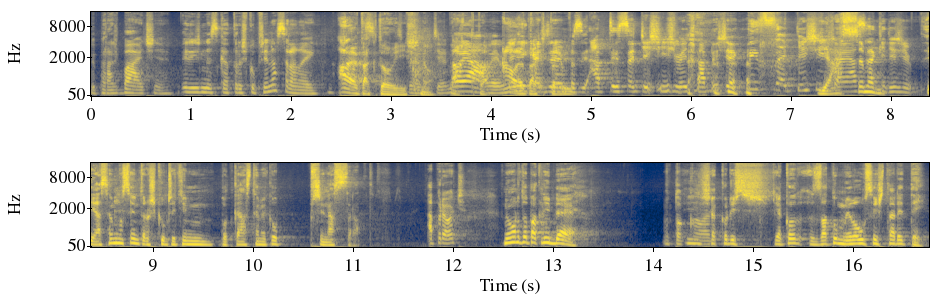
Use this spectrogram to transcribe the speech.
Vypadáš báječně. I když dneska trošku přinasranej. Ale tak to víš, no. No, Tak no já vím, ale tak každý to den prostě, a ty se těšíš, veď ty se těšíš Já a já jsem, se taky těším. já se musím trošku před tím podcastem jako přinasrat. A proč? No ono to pak líp jde. No to Víš, jako když jako za tu milou seš tady ty.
